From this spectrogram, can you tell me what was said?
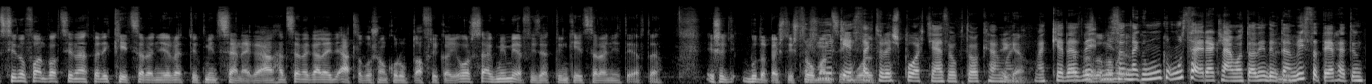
Sinopharm vakcinát pedig kétszer annyira vettük, mint Szenegál. Hát Szenegál egy átlagosan korrupt afrikai ország, mi miért fizettünk kétszer annyit érte? És egy budapesti Stroman cég volt. és sportjázóktól kell Igen. megkérdezni. Hát Viszont hogy... nekünk muszáj reklámot adni, de utána visszatérhetünk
